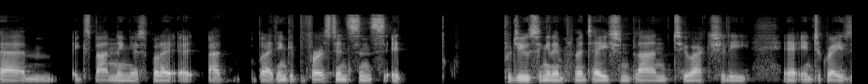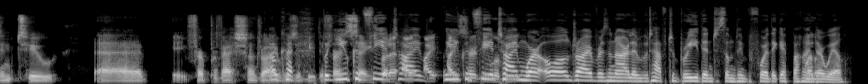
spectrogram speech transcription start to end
um, expanding it. But I, at, but I think at the first instance, it producing an implementation plan to actually uh, integrate into uh, for professional drivers okay. would be the but first you could stage. see a time. I, I, you could see a time be, where all drivers in Ireland would have to breathe into something before they get behind well, their wheel.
